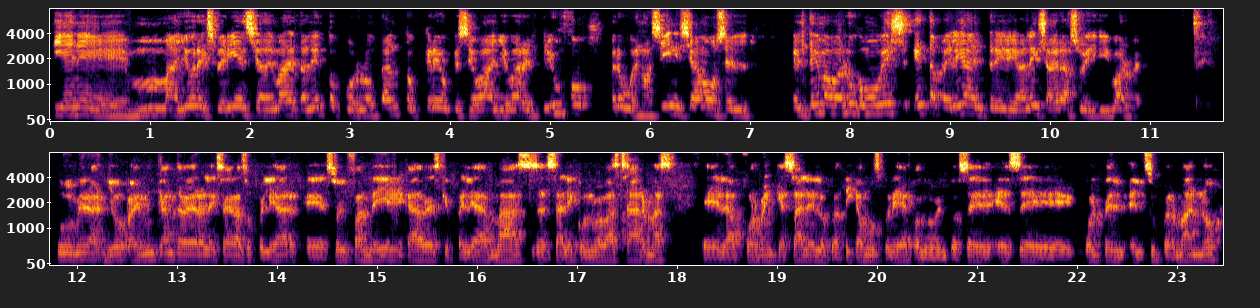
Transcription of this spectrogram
tiene mayor experiencia, además de talento, por lo tanto creo que se va a llevar el triunfo, pero bueno, así iniciamos el, el tema, Balú, ¿cómo ves esta pelea entre Alexa Grasso y Barber? Uh, mira, yo a mí me encanta ver a Alexa Grasso pelear. Eh, soy fan de ella cada vez que pelea más, sale con nuevas armas. Eh, la forma en que sale, lo platicamos con ella cuando aventó ese, golpe el, Superman, ¿no?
